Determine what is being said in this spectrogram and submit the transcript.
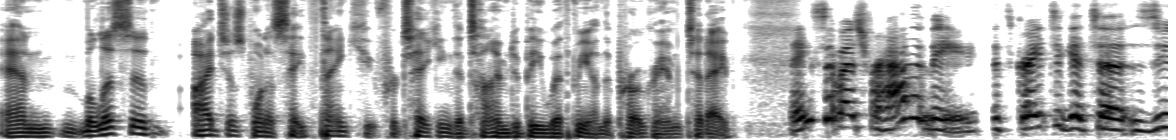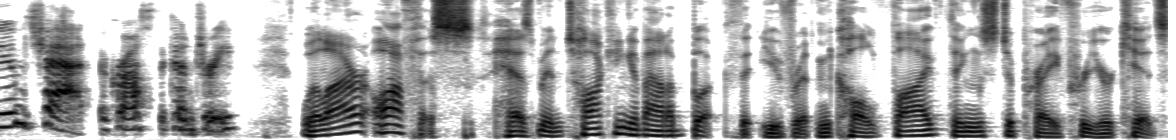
And Melissa, I just want to say thank you for taking the time to be with me on the program today. Thanks so much for having me. It's great to get to Zoom chat across the country. Well, our office has been talking about a book that you've written called Five Things to Pray for Your Kids.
